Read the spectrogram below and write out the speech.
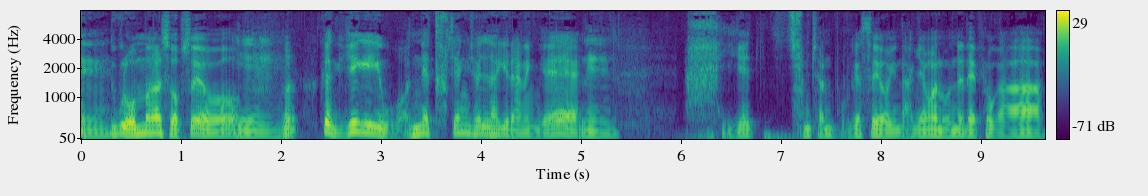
예. 누굴 원망할 수 없어요. 예. 어? 그러니까 이게, 원내 투쟁 전략이라는 게 네. 아, 이게 참 저는 모르겠어요. 이 나경원 원내대표가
